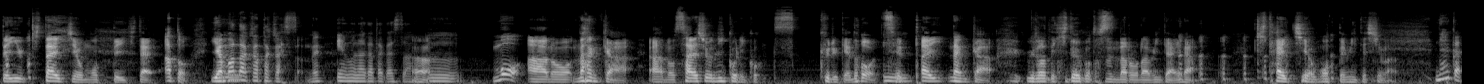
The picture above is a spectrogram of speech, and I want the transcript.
ていう期待値を持っていきたい。あと山中隆さんね、山中隆さん、うん。うん。もあのなんかあの最初ニコニコ来るけど、絶対なんか裏でひどいことするんだろうなみたいな 期待値を持って見てしまう。なんか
